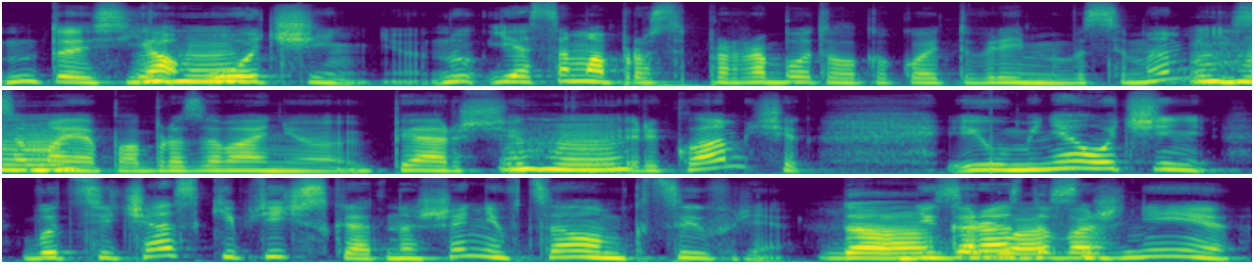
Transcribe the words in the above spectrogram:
ну, то есть я Мгм. очень... Ну, я сама просто проработала какое-то время в SMM, и Мгм. сама я по образованию пиарщик, Мгм. рекламщик, и у меня очень... Вот сейчас скептическое отношение в целом к цифре. Да, Мне гораздо согласна. важнее,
